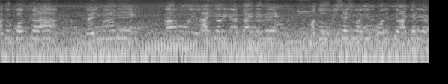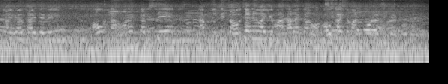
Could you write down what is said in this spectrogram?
ಅದಕ್ಕೋಸ್ಕರ ದಯಮಾಡಿ ನಾವು ಇಲಾಖೆಯವರಿಗೆ ಹೇಳ್ತಾ ಇದ್ದೀವಿ. ಅದು ವಿಶೇಷವಾಗಿ ಪೊಲೀಸ್ ಇಲಾಖೆಯವರಿಗೆ ಹೇಳ್ತಾ- ಇದ್ದೇವೆ. ಅವ್ರನ್ನ ಹೊರಗೆ ಕಳಿಸಿ ನಮ್ಮ ಜೊತೆ ಸೌಜನ್ಯವಾಗಿ ಮಾತಾಡಕ್ಕೆ ಅವಕಾಶ ಮಾಡಿಕೊಡೋದಕ್ಕೆ.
